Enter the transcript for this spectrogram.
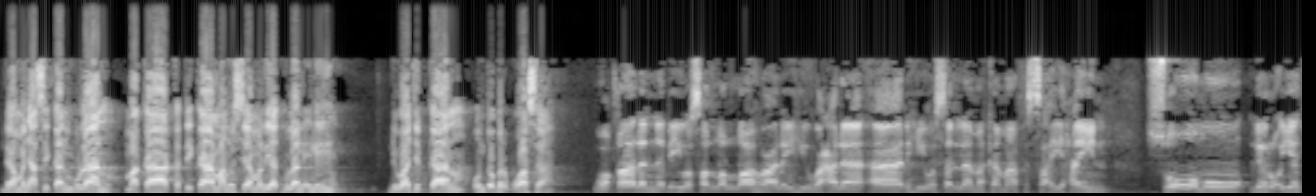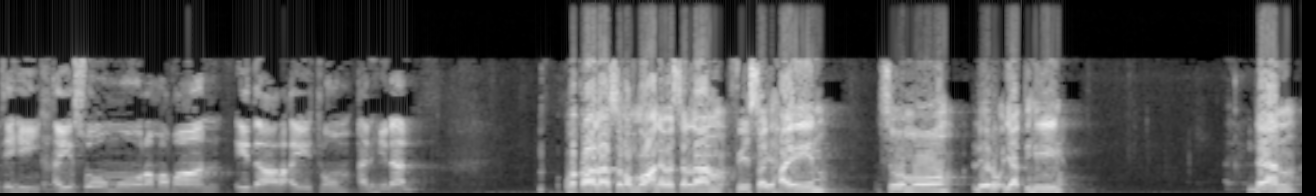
dan menyaksikan bulan maka ketika manusia melihat bulan ini diwajibkan untuk berpuasa. وقال النبي صلى الله عليه وعلى آله وسلم كما في الصحيحين صوموا لرؤيته أي صوموا رمضان إذا رأيتم الهلال Wa qala sallallahu alaihi wasallam fi sahihain sumu li ru'yatihi dan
